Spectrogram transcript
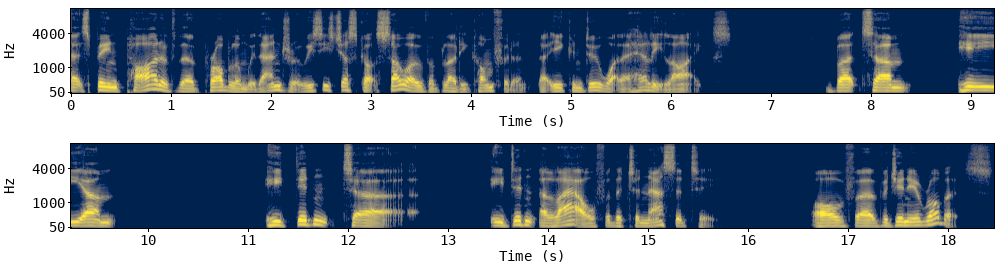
it's been part of the problem with Andrew. Is he's just got so over bloody confident that he can do what the hell he likes, but um, he um, he didn't uh, he didn't allow for the tenacity of uh, Virginia Roberts.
